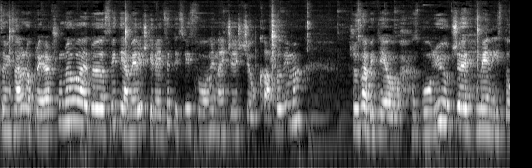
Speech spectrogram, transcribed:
Sam ih naravno preračunala jer svi ti američki recepti, svi su oni najčešće u kapovima. Što zna biti evo, zbunjujuće meni isto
